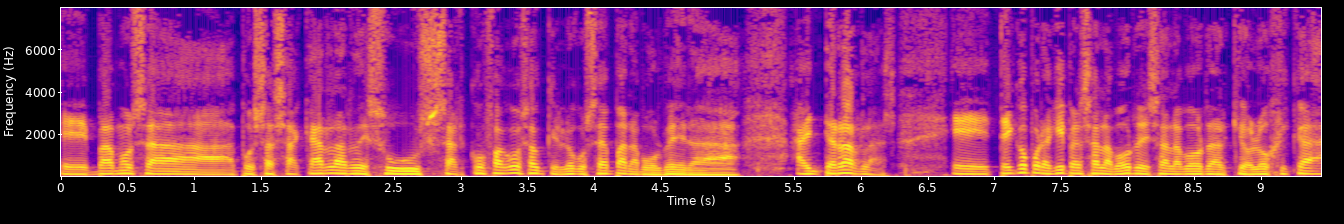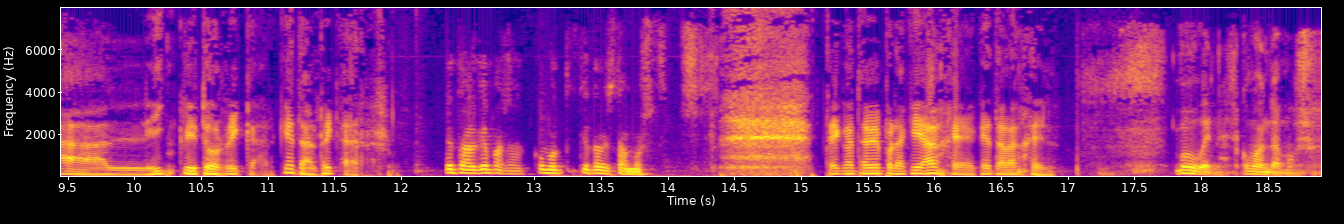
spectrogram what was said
Eh, vamos a pues a sacarlas de sus sarcófagos, aunque luego sea para volver a, a enterrarlas. Eh, tengo por aquí para esa labor, esa labor arqueológica al ínclito Ricard. ¿Qué tal, Ricard? ¿Qué tal? ¿Qué pasa? ¿Cómo, ¿Qué tal estamos? Tengo también por aquí a Ángel. ¿Qué tal, Ángel? Muy buenas, ¿cómo andamos?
